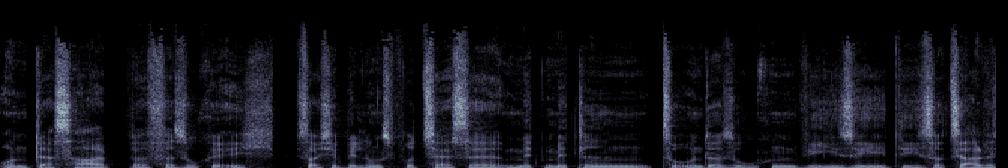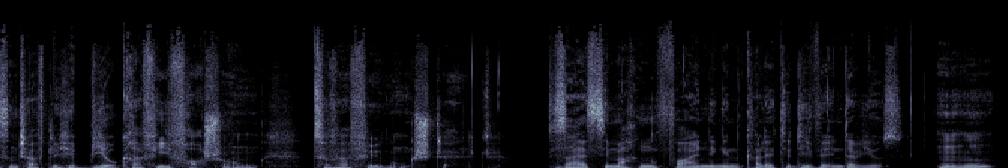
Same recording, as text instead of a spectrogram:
Und deshalb äh, versuche ich, solche Bildungsprozesse mit Mitteln zu untersuchen, wie sie die sozialwissenschaftliche Biografieforschung zur Verfügung stellt. Das heißt, Sie machen vor allen Dingen qualitative Interviews? Mhm.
